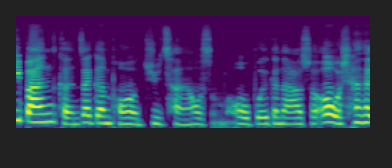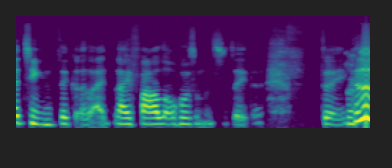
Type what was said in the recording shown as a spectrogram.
一般可能在跟朋友聚餐啊或什么，我不会跟大家说，哦，我现在在经营这个来来 follow 或什么之类的。对，可是，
